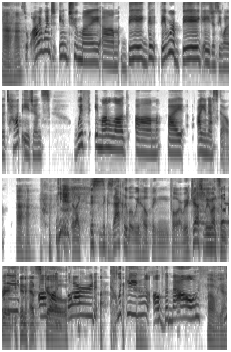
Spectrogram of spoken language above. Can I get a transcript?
Uh huh. So I went into my um, big, they were a big agency, one of the top agents, with a monologue um, by Ionesco. Uh huh. They're like, this is exactly what we're hoping for. We're just we want some great Avant Ionesco. garde, clicking of the mouth. Oh yes.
